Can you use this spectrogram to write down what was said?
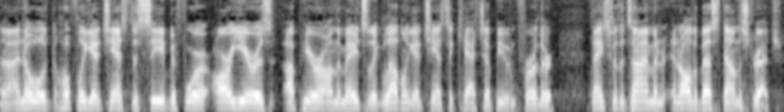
Uh, I know we'll hopefully get a chance to see you before our year is up here on the major league level and get a chance to catch up even further. Thanks for the time and, and all the best down the stretch.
